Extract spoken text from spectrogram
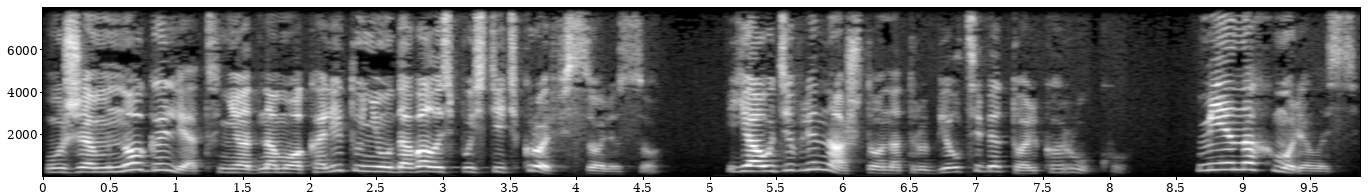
Уже много лет ни одному акалиту не удавалось пустить кровь в Солису. Я удивлена, что он отрубил тебе только руку». Мия нахмурилась.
